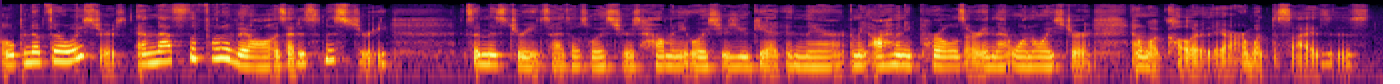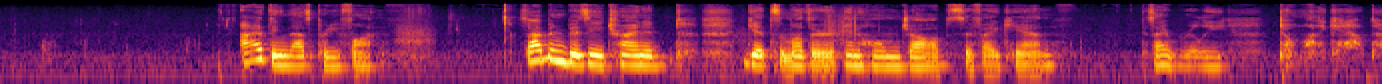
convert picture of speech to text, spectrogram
open up their oysters. And that's the fun of it all is that it's a mystery. It's a mystery inside those oysters how many oysters you get in there. I mean how many pearls are in that one oyster and what color they are and what the size is I think that's pretty fun. So I've been busy trying to get some other in home jobs if I can, because I really don't want to get out there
